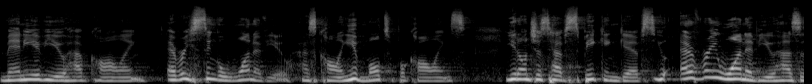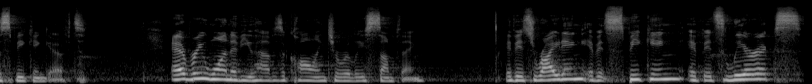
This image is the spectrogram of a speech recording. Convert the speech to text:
Many of you have calling. Every single one of you has calling. You have multiple callings. You don't just have speaking gifts. You, every one of you has a speaking gift. Every one of you has a calling to release something. If it's writing, if it's speaking, if it's lyrics,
